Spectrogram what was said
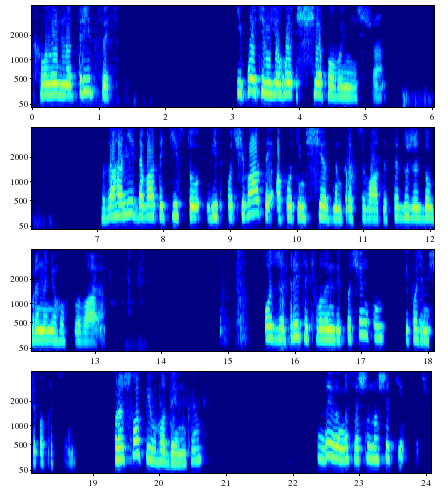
хвилин на 30, і потім його ще повимішую. Взагалі давати тісту відпочивати, а потім ще з ним працювати. Це дуже добре на нього впливає. Отже, 30 хвилин відпочинку і потім ще попрацюємо. Пройшло півгодинки. Дивимося, що наше тістечко.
